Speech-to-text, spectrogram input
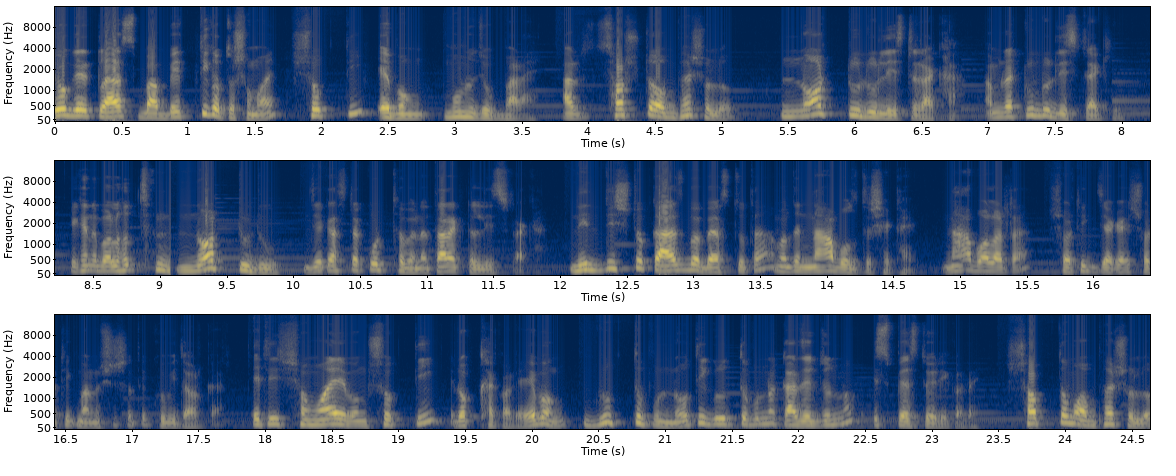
যোগের ক্লাস বা ব্যক্তিগত সময়, শক্তি এবং মনোযোগ বাড়ায়। আর ষষ্ঠ অভ্যাস হলো নট টু ডু লিস্ট রাখা। আমরা টু ডু লিস্ট রাখি। এখানে বলা হচ্ছে নট টু ডু যে কাজটা করতে হবে না, তার একটা লিস্ট রাখা। নির্দিষ্ট কাজ বা ব্যস্ততা আমাদের না বলতে শেখায়। না বলাটা সঠিক জায়গায় সঠিক মানুষের সাথে খুবই দরকার। এটি সময় এবং শক্তি রক্ষা করে এবং গুরুত্বপূর্ণ, অতি গুরুত্বপূর্ণ কাজের জন্য স্পেস তৈরি করে। সপ্তম অভ্যাস হলো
